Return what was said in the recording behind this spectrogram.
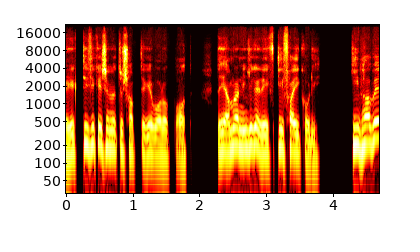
রেকটিফিকেশন হচ্ছে সব থেকে বড় পথ। তাই আমরা নিজেকে রেকটিফাই করি। কীভাবে?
